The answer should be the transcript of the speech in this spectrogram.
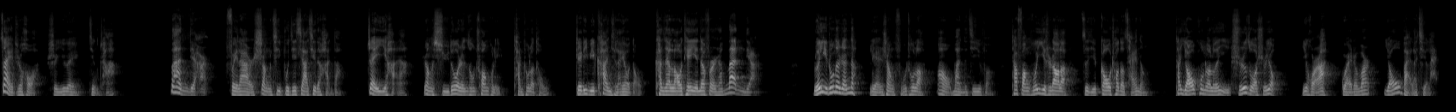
再之后啊是一位警察。慢点儿！费莱尔上气不接下气地喊道。这一喊啊，让许多人从窗户里探出了头。这里比看起来要陡，看在老天爷的份上，慢点儿！轮椅中的人呢，脸上浮出了傲慢的讥讽，他仿佛意识到了自己高超的才能。他遥控着轮椅，时左时右，一会儿啊，拐着弯摇摆了起来，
